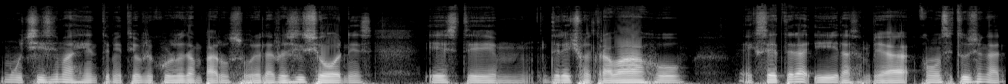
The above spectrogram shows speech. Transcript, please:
Muchísima gente metió recursos de amparo sobre las restricciones, este, mm, derecho al trabajo, etcétera, y la Asamblea Constitucional,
